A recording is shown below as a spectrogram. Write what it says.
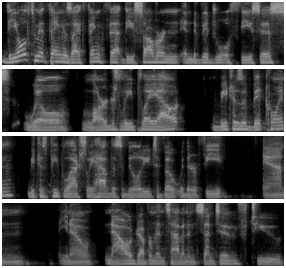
the ultimate thing is I think that the sovereign individual thesis will largely play out because of Bitcoin, because people actually have this ability to vote with their feet. And you know now governments have an incentive to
